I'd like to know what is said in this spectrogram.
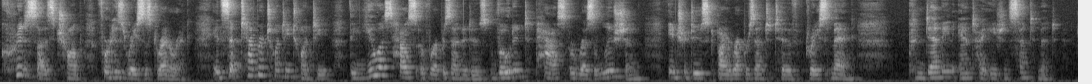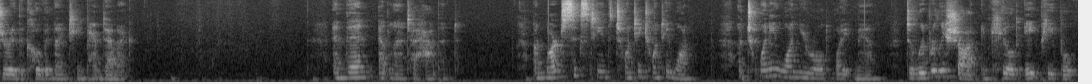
criticized Trump for his racist rhetoric. In September 2020, the U.S. House of Representatives voted to pass a resolution introduced by Representative Grace Meng condemning anti Asian sentiment during the COVID 19 pandemic. And then Atlanta happened. On March 16, 2021, a 21 year old white man deliberately shot and killed eight people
